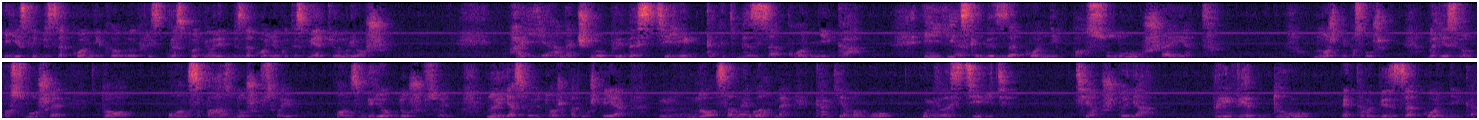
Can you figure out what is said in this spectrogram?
И если беззаконник, э, Господь говорит беззаконнику, ты смертью умрешь, а я начну предостерегать беззаконника. И если беззаконник послушает, он может не послушать, но если он послушает, то он спас душу свою, он сберег душу свою. Ну и я свою тоже, потому что я... Но самое главное, как я могу умилостивить тем, что я приведу этого беззаконника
